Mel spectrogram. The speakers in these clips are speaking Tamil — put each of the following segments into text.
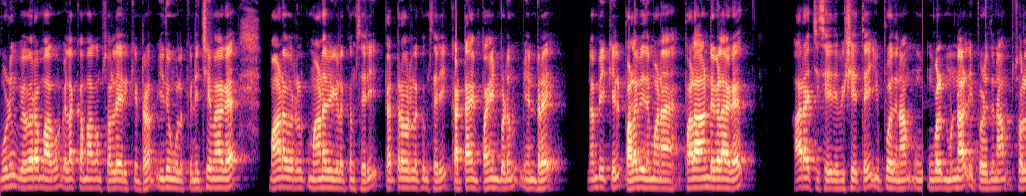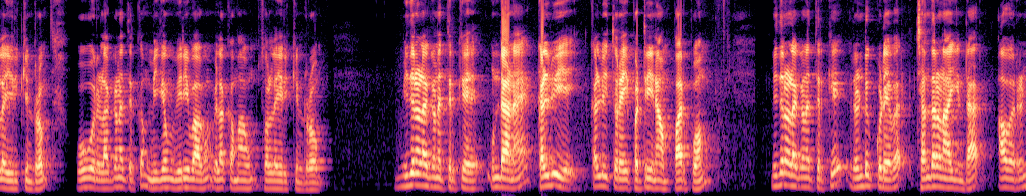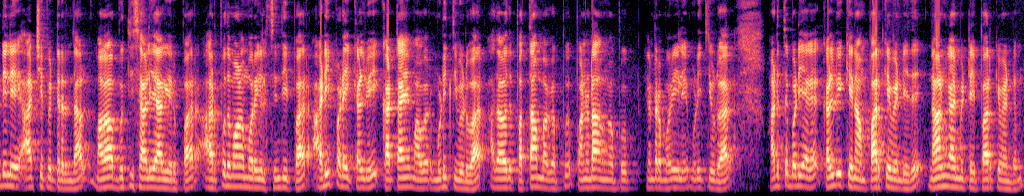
முழு விவரமாகவும் விளக்கமாகவும் சொல்ல இருக்கின்றோம். இது உங்களுக்கு நிச்சயமாக மாணவர்களுக்கும் மாணவிகளுக்கும் சரி பெற்றவர்களுக்கும் சரி கட்டாயம் பயன்படும் என்ற நம்பிக்கையில் பலவிதமான பல ஆண்டுகளாக ஆராய்ச்சி செய்த விஷயத்தை இப்போது நாம் உங்கள் முன்னால் இப்பொழுது நாம் சொல்ல இருக்கின்றோம். ஒவ்வொரு லக்னத்திற்கும் மிகவும் விரிவாகவும் விளக்கமாகவும் சொல்ல இருக்கின்றோம். மிதுன லக்னத்திற்கு உண்டான கல்வியை கல்வித்துறை பற்றி நாம் பார்ப்போம். மிதுன லக்னத்திற்கு ரெண்டு குடையவர் சந்திரன் ஆகின்றார். அவர் ரெண்டிலே ஆட்சி பெற்றிருந்தால் மகா புத்திசாலியாக இருப்பார். அற்புதமான முறையில் சிந்திப்பார். அடிப்படை கல்வியை கட்டாயம் அவர் முடித்து விடுவார். அதாவது பத்தாம் வகுப்பு பன்னெண்டாம் வகுப்பு என்ற முறையிலே முடித்து விடுவார். அடுத்தபடியாக கல்விக்கு நாம் பார்க்க வேண்டியது நான்காம் வீட்டை பார்க்க வேண்டும்.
